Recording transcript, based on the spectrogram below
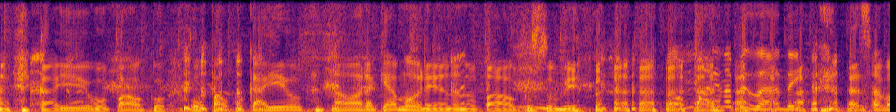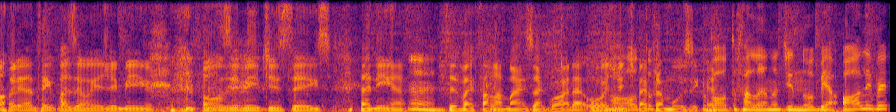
caiu o palco, o palco caiu na hora que a morena no palco subiu. Ô, morena pesada, hein? Essa morena tem que fazer um regiminho. 11:26. Aninha, ah. você vai falar mais agora ou a volto, gente vai pra música? Volto falando de Núbia Oliver,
